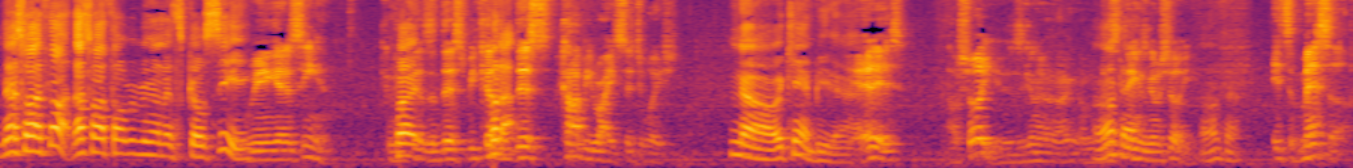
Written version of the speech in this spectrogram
That's what I thought. That's what I thought we were gonna go see. We ain't gonna see him But- because of this. Because of I- this copyright situation. No, it can't be Yeah, that. it is. I'll show you. It's gonna. This Okay. thing's gonna show you. Okay. it's a mess up.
